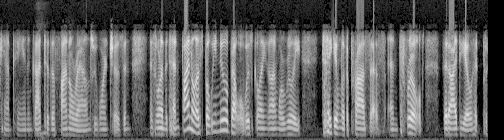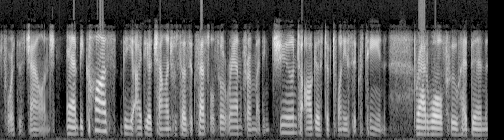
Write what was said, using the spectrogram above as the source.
campaign and got to the final rounds. We weren't chosen as one of the 10 finalists but we knew about what was going on. We're really taken with the process and thrilled that IDEO had put forth this challenge and because the IDEO challenge was so successful, so it ran from, I think, June to August of 2016, Brad Wolfe, who had been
